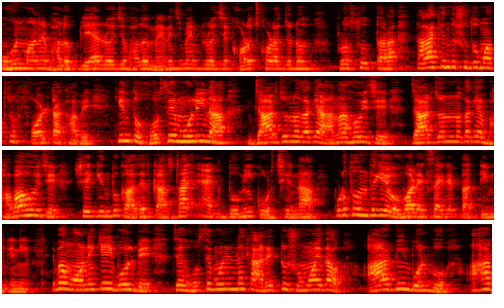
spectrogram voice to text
মোহনবাগানের ভালো প্লেয়ার রয়েছে, ভালো ম্যানেজমেন্ট রয়েছে, খরচ করার জন্য প্রস্তুত তারা তারা কিন্তু শুধুমাত্র ফলটা খাবে। কিন্তু হোসে মলিনা যার জন্য তাকে আনা হয়েছে, যার জন্য তাকে ভাবা হয়েছে, সে কিন্তু কাজের কাজটা একদমই করছে না। প্রথম থেকে ওভার এক্সাইটেড তার টিমকে নিয়ে। এবং অনেকেই বলবে যে হোসে মলিনাকে আরেকটু সময় দাও। আর আমি বলব, আর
